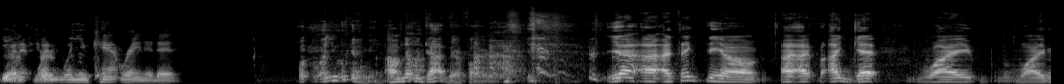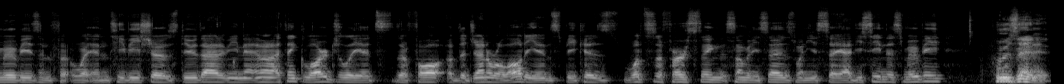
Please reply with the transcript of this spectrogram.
yeah. when, it, sure. when when you can't rein it in. Why why are you looking at me? I've never got there far. Yeah, I, I think the uh, I, I I get why why movies and and TV shows do that. I mean, and I think largely it's the fault of the general audience because what's the first thing that somebody says when you say, "Have you seen this movie?" Who's in it?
